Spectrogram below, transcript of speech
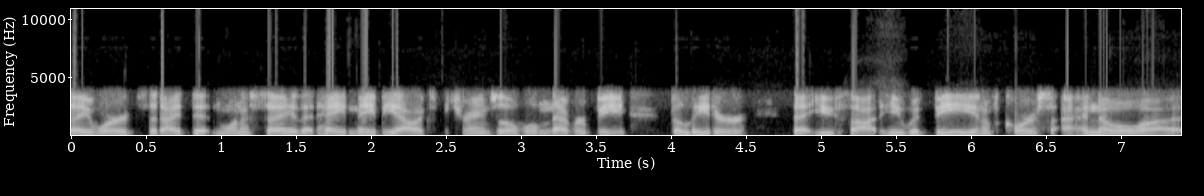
say words that I didn't want to say. That hey, maybe Alex Pietrangelo will never be the leader that you thought he would be. And of course, I know uh,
